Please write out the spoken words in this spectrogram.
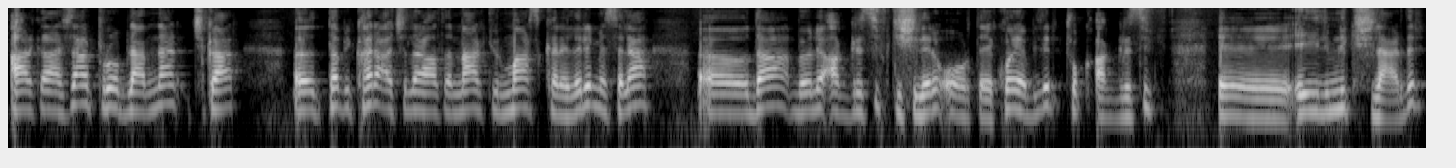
arkadaşlar problemler çıkar. E, tabii kare açılar altında Merkür Mars kareleri mesela e, daha böyle agresif kişileri ortaya koyabilir. Çok agresif e, eğilimli kişilerdir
